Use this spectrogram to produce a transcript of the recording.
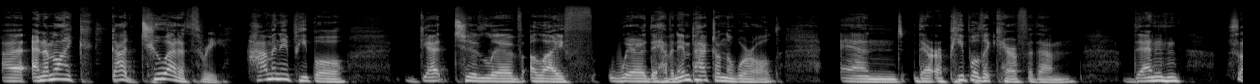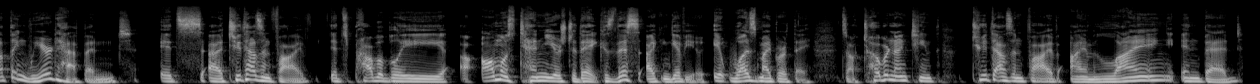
Uh, and I'm like, God, two out of three. How many people get to live a life where they have an impact on the world and there are people that care for them, then something weird happened. It's uh, 2005. It's probably uh, almost 10 years today, because this I can give you. It was my birthday. It's October 19th, 2005. I'm lying in bed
